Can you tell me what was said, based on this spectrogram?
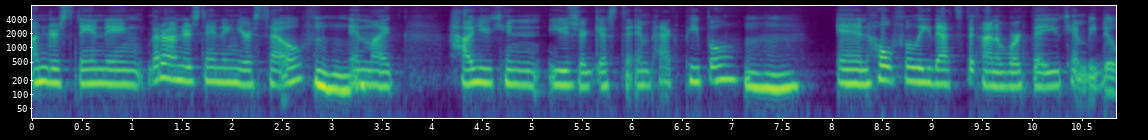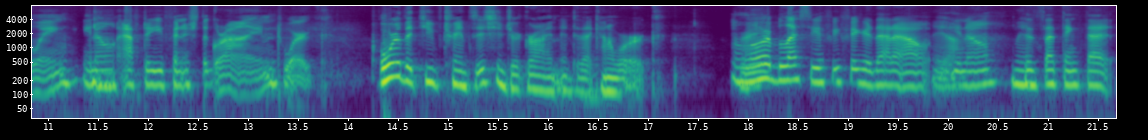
understanding, better understanding yourself and like how you can use your gifts to impact people. And hopefully that's the kind of work that you can be doing, you know, after you finish the grind work. Or that you've transitioned your grind into that kind of work. Lord bless you if you figure that out. Yeah. You know, Yeah. because I think that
